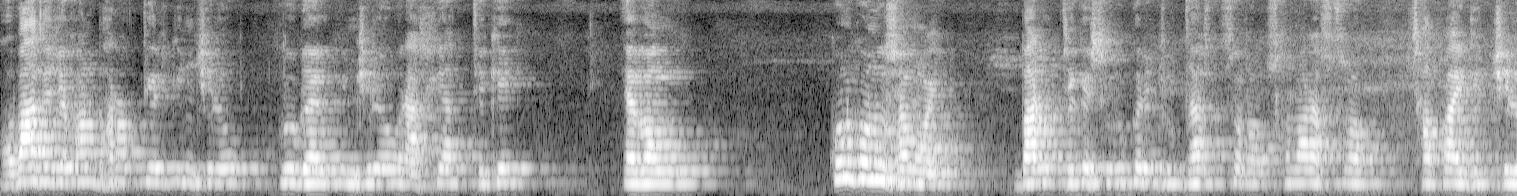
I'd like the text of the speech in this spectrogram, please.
অবাধে যখন ভারত তেল কিনছিল, ক্রুড অয়েল কিনছিল রাশিয়ার থেকে এবং কোন কোনো সময় বারুদ থেকে শুরু করে যুদ্ধাস্ত্র সমরাস্ত্র সাপ্লাই দিচ্ছিল।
